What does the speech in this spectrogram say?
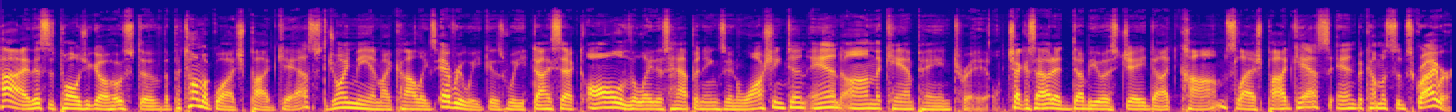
Hi, this is Paul Gigot, host of the Potomac Watch podcast. Join me and my colleagues every week as we dissect all of the latest happenings in Washington and on the campaign trail. Check us out at wsj.com slash podcasts and become a subscriber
